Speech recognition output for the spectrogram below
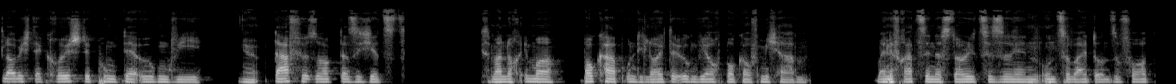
glaube ich, der größte Punkt, der irgendwie Ja. dafür sorgt, dass ich jetzt dass man noch immer Bock habe und die Leute irgendwie auch Bock auf mich haben. Meine Fratze in der Story zu sehen und so weiter und so fort.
